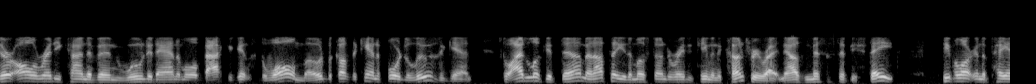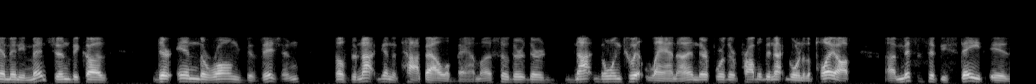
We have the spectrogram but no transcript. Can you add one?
they're already kind of in wounded animal back against the wall mode because they can't afford to lose again. So I'd look at them, and I'll tell you the most underrated team in the country right now is Mississippi State. People aren't going to pay them any mention because they're in the wrong division. Because they're not going to top Alabama, so they're they're not going to Atlanta, and therefore they're probably not going to the playoffs. Uh, Mississippi State is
